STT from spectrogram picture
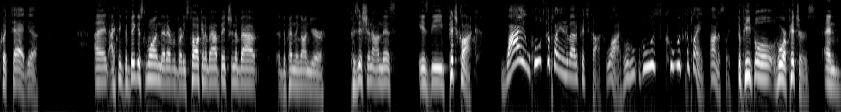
quick tag, yeah. And I think the biggest one that everybody's talking about, bitching about, uh, depending on your position on this, is the pitch clock. Why? Who's complaining about a pitch cock? Why? Who? Who who was? Who would complain? Honestly, The people who are pitchers and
